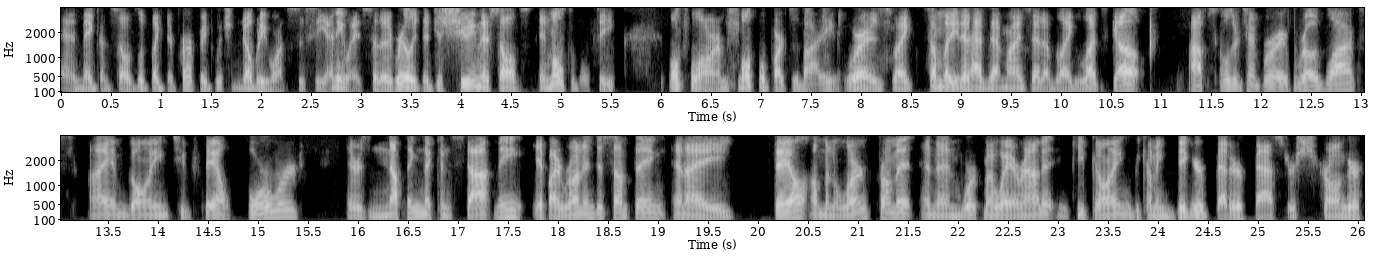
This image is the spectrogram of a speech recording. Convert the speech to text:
and make themselves look like they're perfect which nobody wants to see anyway so they're really they're just shooting themselves in multiple feet multiple arms, multiple parts of the body. Whereas like somebody that has that mindset of like, let's go. Obstacles are temporary roadblocks. I am going to fail forward. There's nothing that can stop me. If I run into something and I fail, I'm going to learn from it and then work my way around it and keep going, becoming bigger, better, faster, stronger.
